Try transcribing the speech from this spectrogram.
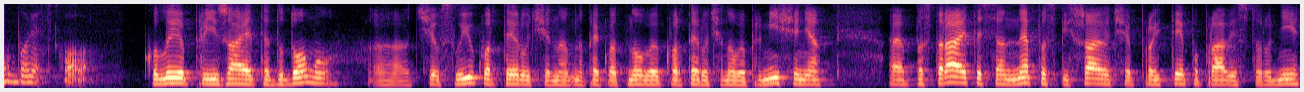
обов'язково. Коли приїжджаєте додому, е, чи в свою квартиру, чи, на- наприклад, нову квартиру чи нове приміщення, е, постарайтеся, не поспішаючи, пройти по правій стороні,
